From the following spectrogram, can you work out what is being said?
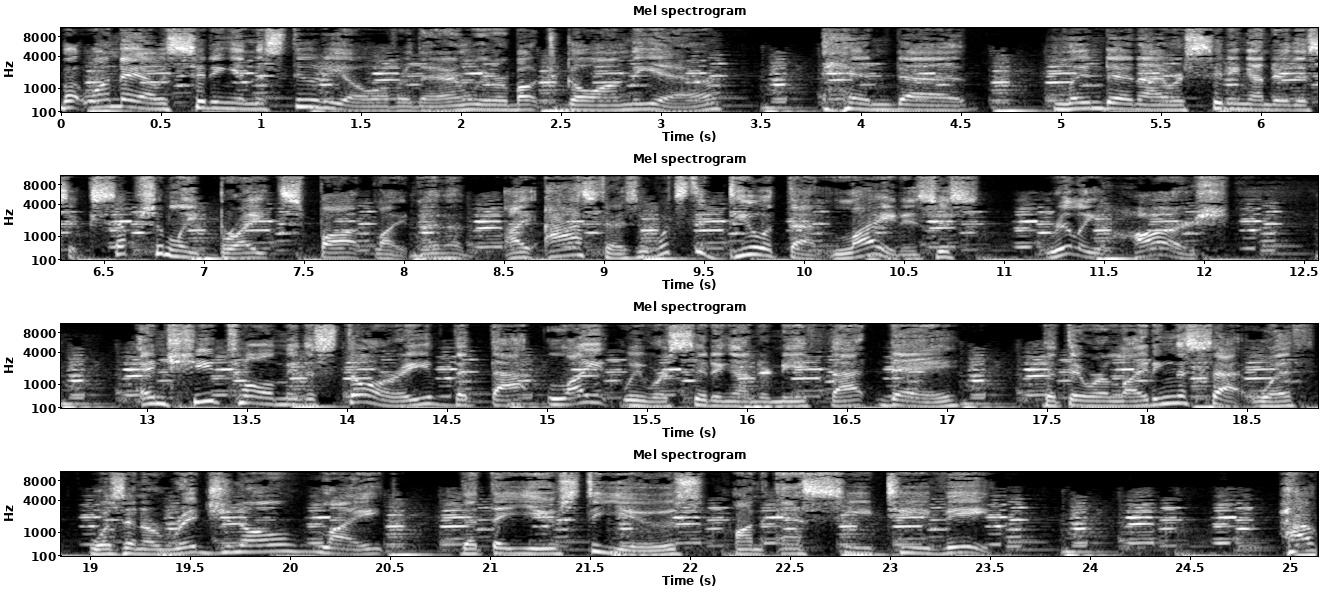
But one day I was sitting in the studio over there, and we were about to go on the air, and uh, Linda and I were sitting under this exceptionally bright spotlight. And I, I asked her, I said, "What's the deal with that light? It's just really harsh." And she told me the story that that light we were sitting underneath that day, that they were lighting the set with, was an original light that they used to use on SCTV. How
